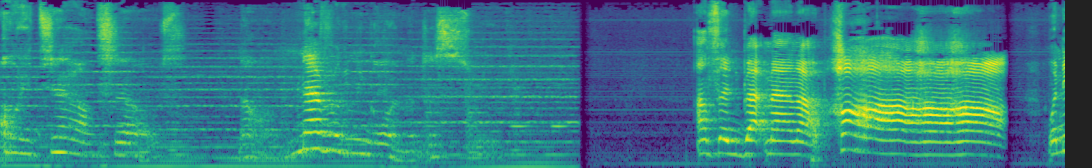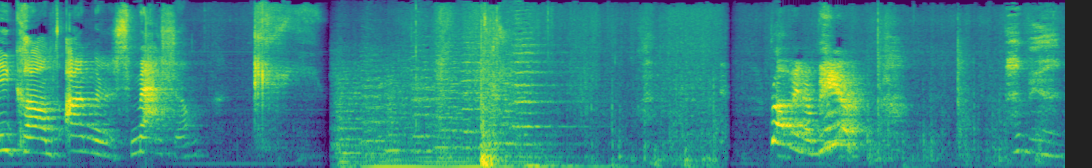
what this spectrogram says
Only jail cells. No, I'm never gonna go this suit. I'm sending Batman up. Ha ha ha ha! When he comes, I'm gonna smash him. Robin, I'm here! Batman.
